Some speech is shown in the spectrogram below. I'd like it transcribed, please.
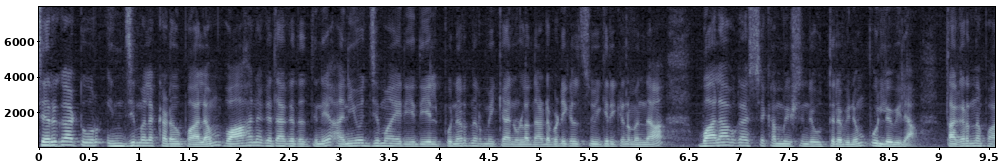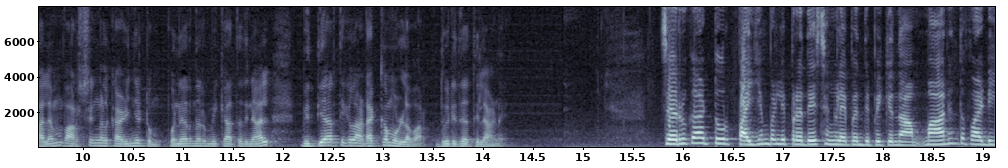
ചെറുകാട്ടൂർ ഇഞ്ചിമലക്കടവ് പാലം വാഹന ഗതാഗതത്തിന് അനുയോജ്യമായ രീതിയിൽ പുനർനിർമ്മിക്കാനുള്ള നടപടികൾ സ്വീകരിക്കണമെന്ന ബാലാവകാശ കമ്മീഷന്റെ ഉത്തരവിനും പുല്ലുവില. തകർന്ന പാലം വർഷങ്ങൾ കഴിഞ്ഞിട്ടും പുനർനിർമ്മിക്കാത്തതിനാൽ വിദ്യാർത്ഥികൾ അടക്കമുള്ളവർ ദുരിതത്തിലാണ്. ചെറുകാട്ടൂർ പയ്യമ്പള്ളി പ്രദേശങ്ങളെ ബന്ധിപ്പിക്കുന്ന മാനന്തവാടി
